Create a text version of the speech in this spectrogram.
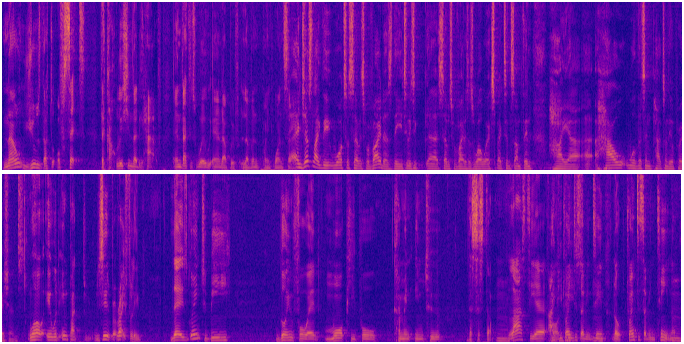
now use that to offset the calculation that they have. And that is where we end up with 11.17. And just like the water service providers, the utility uh, service providers as well, we're expecting something higher. Uh, how will this impact on the operations? Well, it would impact, you see, rightfully, there is going to be, going forward, more people coming into the system. Mm. Last year, on 2017, mm. no, 2017, mm.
